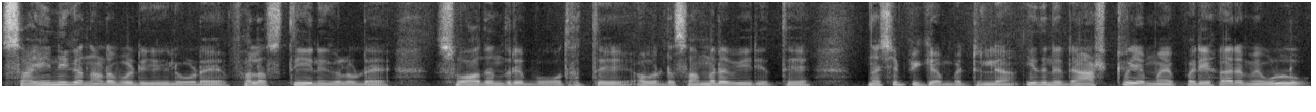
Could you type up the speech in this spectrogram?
സൈനിക നടപടിയിലൂടെ ഫലസ്തീനുകളുടെ സ്വാതന്ത്ര്യബോധത്തെ അവരുടെ സമരവീര്യത്തെ നശിപ്പിക്കാൻ പറ്റില്ല. ഇതിന് രാഷ്ട്രീയമായ പരിഹാരമേ ഉള്ളൂ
